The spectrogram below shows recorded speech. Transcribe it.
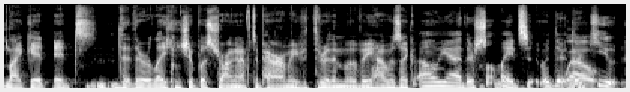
like it it's the, the relationship was strong enough to power me through the movie. I was like, oh yeah, they're soulmates. They're, they're cute.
